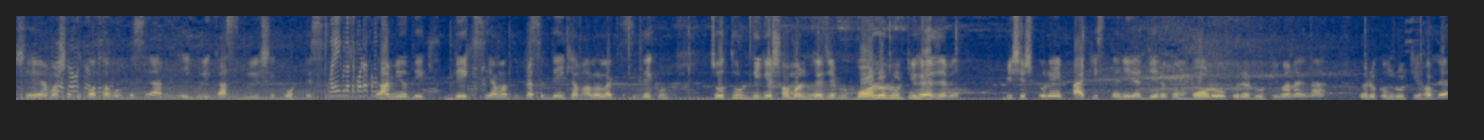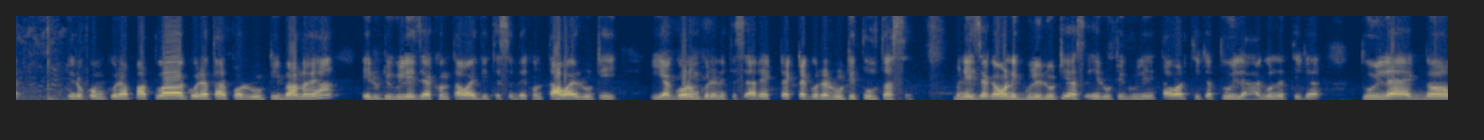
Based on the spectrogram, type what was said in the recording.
সে আমার সাথে কথা বলতেছে আর এইগুলি কাজগুলি সে করতেছে। তো আমিও দেখ- দেখছি, আমাদের কাছে দেখা ভালো লাগতেছে। দেখুন, চতুর্দিকে সমান হয়ে যাবে, বড় রুটি হয়ে যাবে। বিশেষ করে পাকিস্তানিরা যেরকম বড় করে রুটি বানায় না ওইরকম রুটি হবে। এরকম করে পাতলা করে তারপর রুটি বানায়া এই রুটিগুলি যে এখন তাওয়ায় দিতেছে, দেখুন, তাওয়ায় রুটি ইয়া গরম করে নিতেছে, আর একটা একটা করে রুটি তুলতেছে। মানে এই জায়গায় অনেকগুলি রুটি আছে, এই রুটিগুলি তাওয়ার থেকে তুইলা, আগুনের থেকে তুইলা একদম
